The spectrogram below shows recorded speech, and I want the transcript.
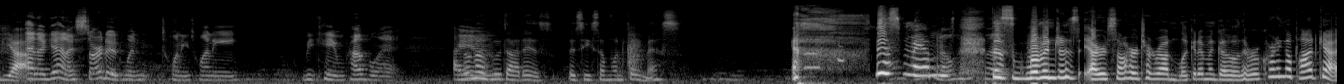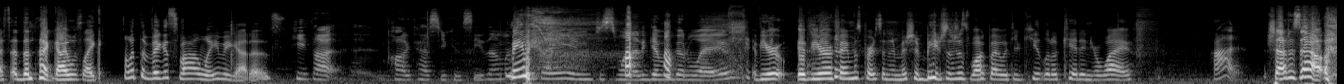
Yeah. And again, I started when 2020 became prevalent. I don't know who that is. Is he someone famous? this man, know, this woman just, I saw her turn around and look at him and go, they're recording a podcast. And then that guy was like, with the biggest smile waving at us. He thought uh, podcast you can see them or Maybe. and just wanted to give a good wave. If you're if you're a famous person in Mission Beach, just walk by with your cute little kid and your wife. Hi. Shout us out.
